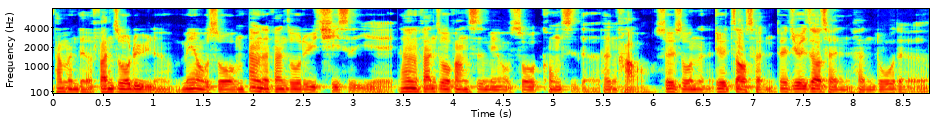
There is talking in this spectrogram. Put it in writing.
他们的翻桌率呢没有说他们的翻桌率其实也他们翻桌方式没有说控制的很好，所以说呢就会造成对就会造成很多的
